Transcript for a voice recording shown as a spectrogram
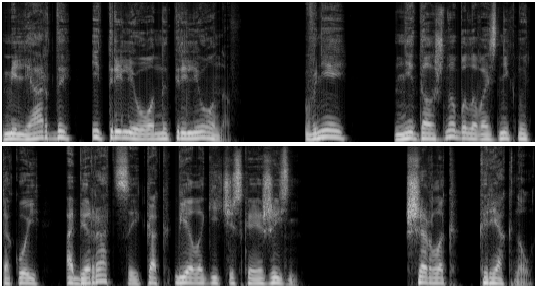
миллиарды и триллионы триллионов. В ней не должно было возникнуть такой аберрации, как биологическая жизнь. Шерлок крякнул.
